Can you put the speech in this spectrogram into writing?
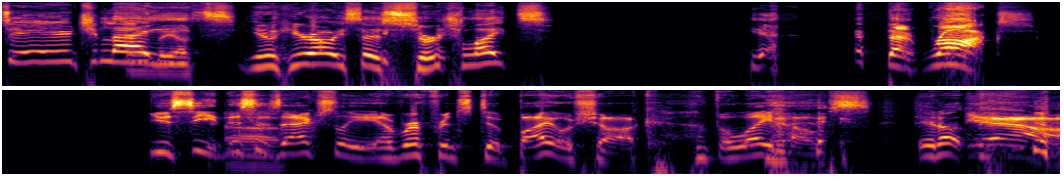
Searchlights. You know, here always says searchlights. Yeah. that rocks. You see, this Uh, is actually a reference to Bioshock, the lighthouse. it, al- Yeah.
